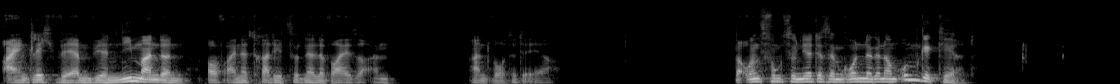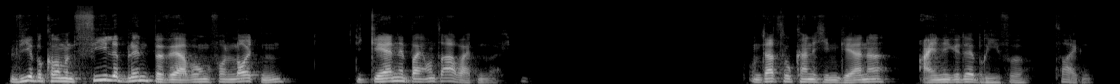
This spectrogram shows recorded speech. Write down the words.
eigentlich werben wir niemanden auf eine traditionelle Weise an, antwortete er. Bei uns funktioniert es im Grunde genommen umgekehrt. Wir bekommen viele Blindbewerbungen von Leuten, die gerne bei uns arbeiten möchten. Und dazu kann ich Ihnen gerne einige der Briefe zeigen.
